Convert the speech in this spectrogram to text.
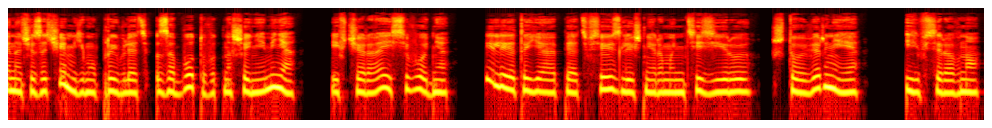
Иначе зачем ему проявлять заботу в отношении меня? И вчера, и сегодня. Или это я опять все излишне романтизирую? Что вернее? И все равно.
